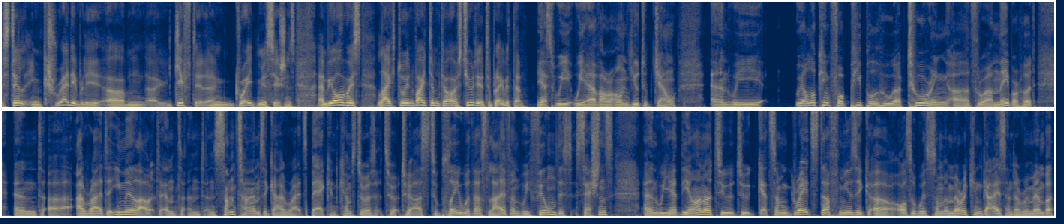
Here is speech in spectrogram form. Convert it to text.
still incredibly um, uh, gifted and great musicians. And we always like to invite them to our studio to play with them. Yes, we we have our own YouTube channel, and we we are looking for people who are touring uh, through our neighborhood. And uh, I write an email out, and, and and sometimes a guy writes back and comes to us to, to us to play with us live, and we film these sessions. And we had the honor to to get some great stuff, music, uh, also with some American guys. And I remember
